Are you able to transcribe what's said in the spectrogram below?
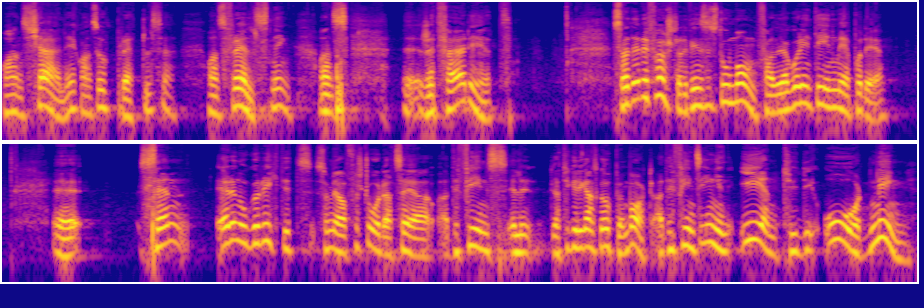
Och hans kärlek, och hans upprättelse, och hans frälsning, och hans eh, rättfärdighet. Så det är det första, det finns en stor mångfald jag går inte in mer på det. Eh, sen är det nog riktigt som jag förstår det att säga att det finns, eller jag tycker det är ganska uppenbart, att det finns ingen entydig ordning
